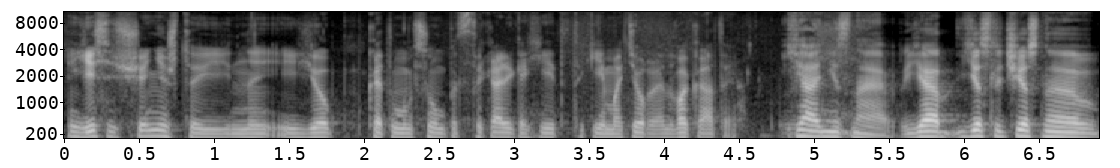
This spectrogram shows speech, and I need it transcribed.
Есть ощущение, что и на ее к этому всему подстрекали какие-то такие матерые адвокаты. Я не знаю. Я, если честно,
